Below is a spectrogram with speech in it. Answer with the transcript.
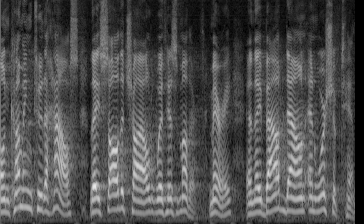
On coming to the house, they saw the child with his mother, Mary, and they bowed down and worshiped him.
